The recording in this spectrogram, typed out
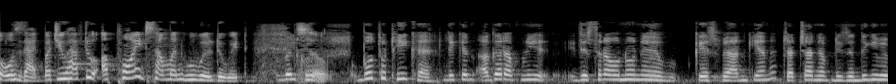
propose that but you have to appoint someone who will do it بالکل وہ تو ٹھیک ہے لیکن اگر اپنی جس طرح انہوں نے کیس بیان کیا نا چچا نے اپنی زندگی میں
